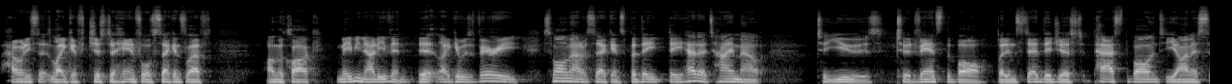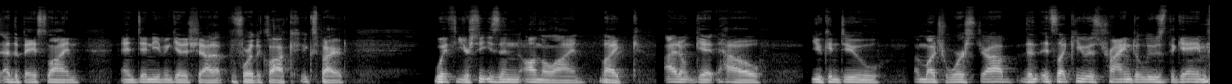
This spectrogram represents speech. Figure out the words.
how many se- like if just a handful of seconds left on the clock maybe not even. It, like it was very small amount of seconds but they they had a timeout to use to advance the ball but instead they just passed the ball into Giannis at the baseline and didn't even get a shot up before the clock expired. With your season on the line like I don't get how you can do a much worse job than it's like he was trying to lose the game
